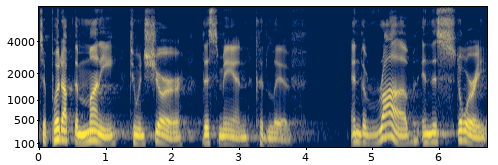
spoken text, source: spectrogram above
to put up the money to ensure this man could live. And the rub in this story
